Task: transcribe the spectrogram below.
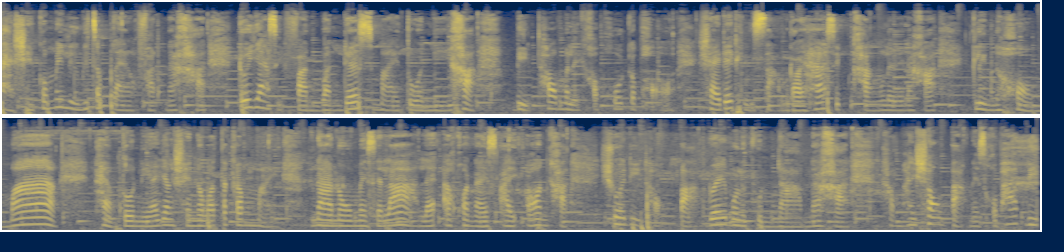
แต่เชฟก็ไม่ลืมที่จะแปลงฟันนะคะ ด้วยยาสีฟัน Wonder Smile ตัวนี้ค่ะ บีบเท่าเมล็ดข้าวโพดก็พอใช้ได้ถึง 350 ครั้งเลยนะคะ กลิ่นหอมมาก แถมตัวนี้ยังใช้นวัตกรรมใหม่ Nano m i c e l l a และ Aquanize Ion ค่ะ ช่วยดีท็อกปากด้วยโมเลกุลน้ำนะคะทำให้ช่องปากในสุขภาพดี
